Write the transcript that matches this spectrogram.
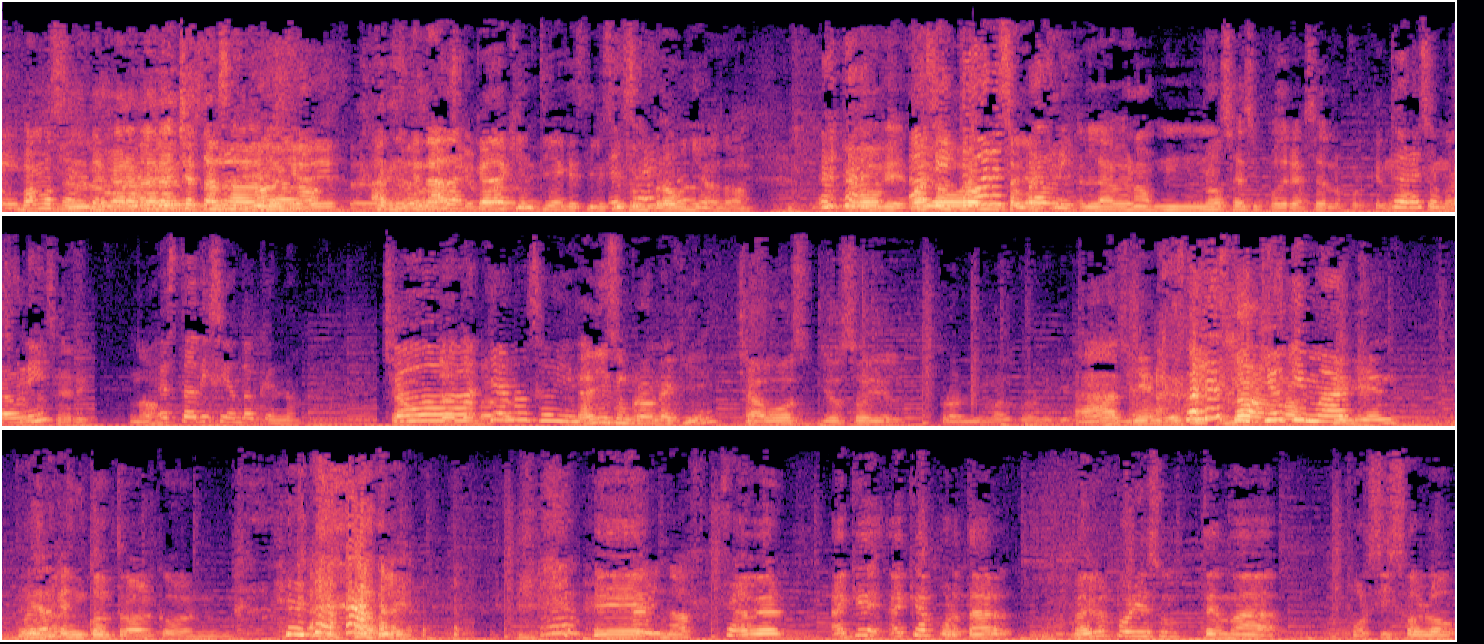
que vamos a dejar hablar a Chetas. Antes No, nada, cada quien tiene que decir si ¿En es un brownie o no. Muy bien. Ah, sí, Yo tú no eres un brownie. La no sé si podría hacerlo porque ¿Tú no eres un brownie? la serie. ¿No? Está diciendo que no. Chavo, yo Yo, tampoco. yo no soy. ¿Nadie es un brownie aquí? Chavos, yo soy el brownie más brownie que Ah, bien. Es ¿Cuál que- es tu cutie Qué mark? bien. Pues, un control con. Fair eh. Sí. a ver, hay que, hay que aportar. Little Pony es un tema por sí solo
